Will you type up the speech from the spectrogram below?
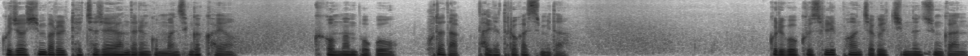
그저 신발을 되찾아야 한다는 것만 생각하여 그것만 보고 후다닥 달려 들어갔습니다. 그리고 그 슬리퍼 한 짝을 짚는 순간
